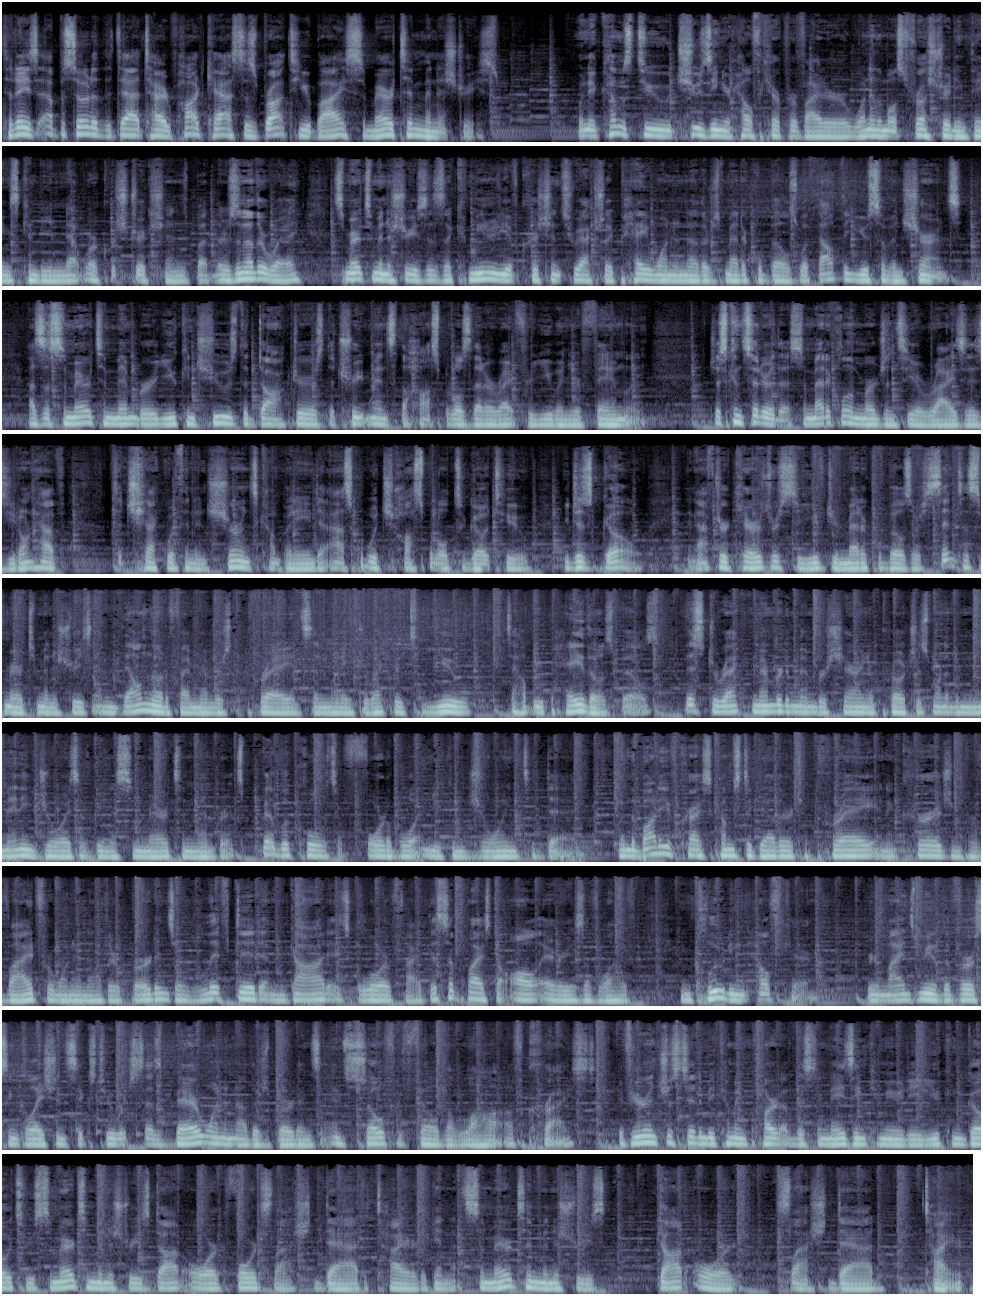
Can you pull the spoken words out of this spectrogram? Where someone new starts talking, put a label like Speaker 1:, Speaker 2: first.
Speaker 1: Today's episode of the Dad Tired podcast is brought to you by Samaritan Ministries. When it comes to choosing your healthcare provider, one of the most frustrating things can be network restrictions, but there's another way. Samaritan Ministries is a community of Christians who actually pay one another's medical bills without the use of insurance. As a Samaritan member, you can choose the doctors, the treatments, the hospitals that are right for you and your family. Just consider this a medical emergency arises. You don't have to check with an insurance company to ask which hospital to go to. You just go. And after care is received, your medical bills are sent to Samaritan Ministries and they'll notify members to pray and send money directly to you to help you pay those bills. This direct member to member sharing approach is one of the many joys of being a Samaritan member. It's biblical, it's affordable, and you can join today. When the body of Christ comes together to pray and encourage and provide for one another, burdens are lifted and God is glorified. This applies to all areas of life including healthcare. It reminds me of the verse in Galatians 6 2, which says, Bear one another's burdens and so fulfill the law of Christ. If you're interested in becoming part of this amazing community, you can go to SamaritanMinistries.org forward slash dad tired. Again, that's SamaritanMinistries.org slash dad tired.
